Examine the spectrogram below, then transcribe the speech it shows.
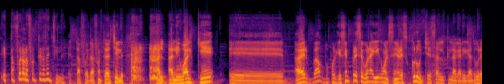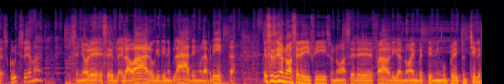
está fuera de las fronteras de Chile. Está fuera de las fronteras de Chile. Al, igual que eh, a ver, vamos, porque siempre se pone aquí como el señor Scrooge, esa es la caricatura. ¿Scrooge se llama? Señor es el, avaro que tiene plata y no la presta. Ese señor no va a hacer edificios, no va a hacer eh, fábricas, no va a invertir ningún proyecto en Chile.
